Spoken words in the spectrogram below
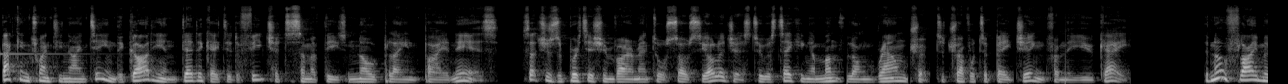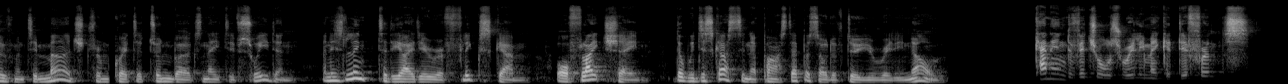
Back in 2019, The Guardian dedicated a feature to some of these no plane pioneers, such as a British environmental sociologist who was taking a month long round trip to travel to Beijing from the UK. The no fly movement emerged from Greta Thunberg's native Sweden and is linked to the idea of flygskam, or flight shame, that we discussed in a past episode of Do You Really Know? Can individuals really make a difference?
